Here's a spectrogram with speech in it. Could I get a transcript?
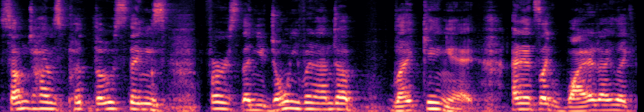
sometimes put those things first, then you don't even end up liking it. And it's like, why did I like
